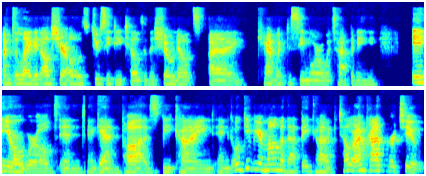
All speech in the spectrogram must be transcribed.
I'm delighted. I'll share all those juicy details in the show notes. I can't wait to see more of what's happening in your world. And again, pause, be kind, and go give your mama that big hug. Tell her I'm proud of her too.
